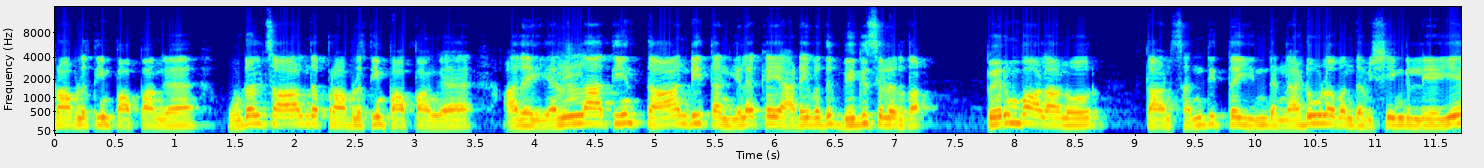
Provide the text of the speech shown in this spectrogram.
ப்ராப்ளத்தையும் பார்ப்பாங்க உடல் சார்ந்த ப்ராப்ளத்தையும் பார்ப்பாங்க. அதை எல்லாத்தையும் தாண்டி தன் இலக்கை அடைவது வெகு சிலர் தான் பெரும்பாலானோர் தான் சந்தித்த இந்த நடுவில் வந்த விஷயங்கள்லேயே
